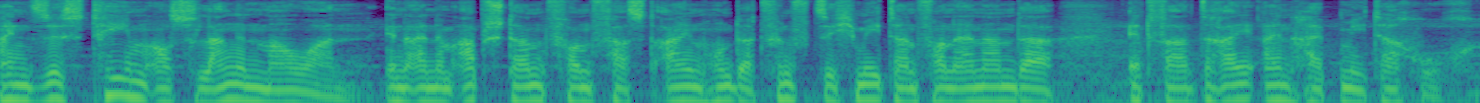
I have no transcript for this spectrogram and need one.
Ein System aus langen Mauern in einem Abstand von fast 150 Metern voneinander, etwa dreieinhalb Meter hoch.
